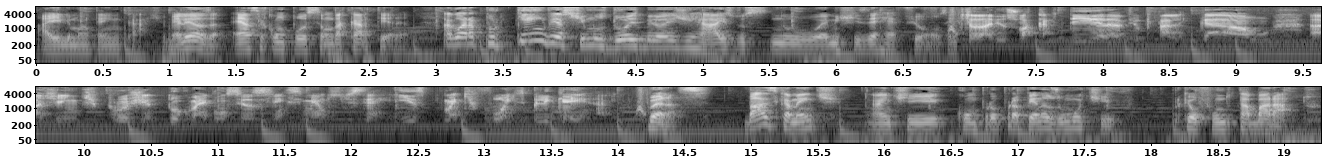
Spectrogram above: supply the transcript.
aí ele mantém em caixa, beleza? Essa é a composição da carteira. Agora, por que investimos 2 milhões de reais no, no MXRF11? Analisou sua carteira, viu que tá legal, a gente projetou como é que vão ser os vencimentos de CRIs, como é que foi? Explica aí, Rami. Buenas. Basicamente, a gente comprou por apenas um motivo porque o fundo tá barato.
